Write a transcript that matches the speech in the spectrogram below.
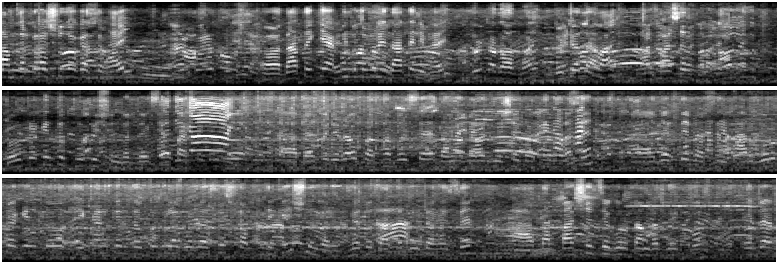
দাম দর করার সুযোগ আছে ভাই। দাঁতে কি এখন তো মনে দাঁতে নি ভাই? দুইটা দাঁত ভাই। দুইটা দাঁত। আর পাশের গরুটা কিন্তু খুবই সুন্দর দেখছেন? পাশে ব্যাপারীরাও কথা বলছে দানা ব্যাগের বিষয়ে কথা বলছে। দেখতে পাচ্ছেন। আর গরুটা কিন্তু এখানকার যতগুলো গরু আছে সব থেকেই সুন্দর। যেহেতু দাঁতে দুইটা হয়েছে আর তার পাশে যে গরুটা আমরা দেখব এটার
